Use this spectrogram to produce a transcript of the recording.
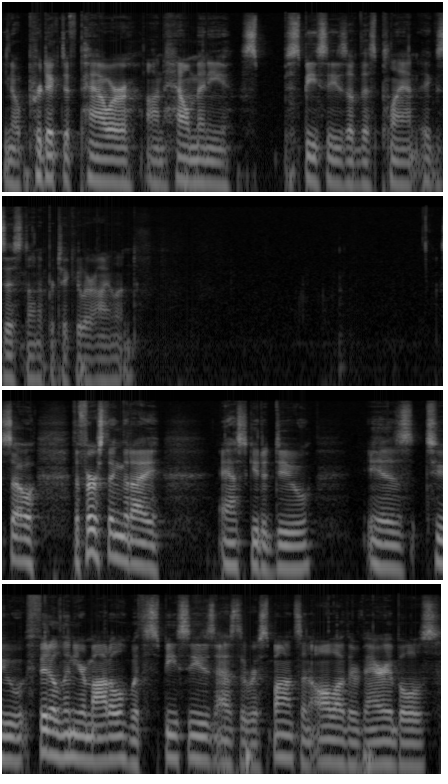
you know, predictive power on how many sp species of this plant exist on a particular island. So the first thing that I ask you to do is to fit a linear model with species as the response and all other variables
